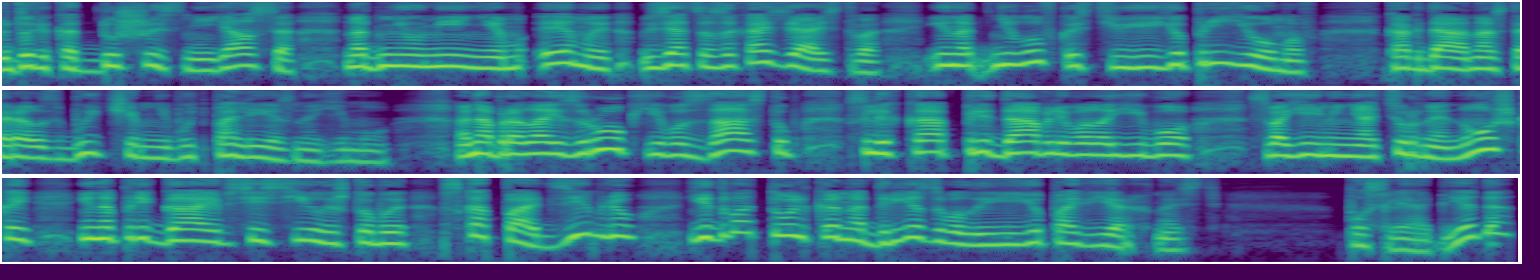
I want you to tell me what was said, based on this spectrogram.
Людовик от души смеялся над неумением Эммы взяться за хозяйство и над неловкостью ее приемов, когда она старалась быть чем-нибудь полезной ему. Она брала из рук его заступ, слегка придавливала его своей миниатюрной ножкой и, напрягая все силы, чтобы вскопать землю, едва только надрезывала ее поверхность. После обеда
